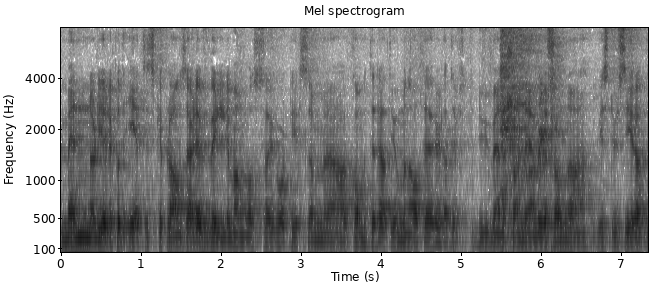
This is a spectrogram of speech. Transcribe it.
Men når det gjelder på det etiske plan, så er det veldig mange også i vår tid som har kommet til det at jo, men alt er relativt. Du mener sånn, jeg mener sånn. Og hvis du sier at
